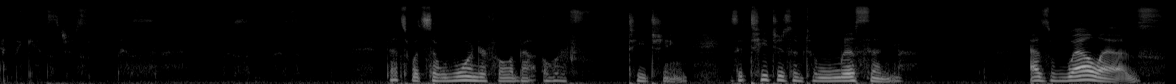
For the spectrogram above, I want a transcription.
And the kids just listen, listen, listen. That's what's so wonderful about Orff teaching is it teaches them to listen as well as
